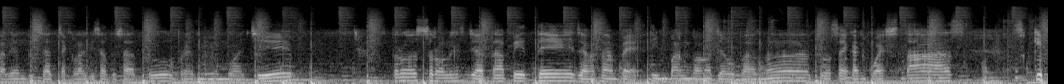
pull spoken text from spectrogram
Kalian bisa cek lagi satu-satu premium wajib. Terus rolling senjata PT jangan sampai timbang banget jauh banget. Selesaikan quest tas. Skip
